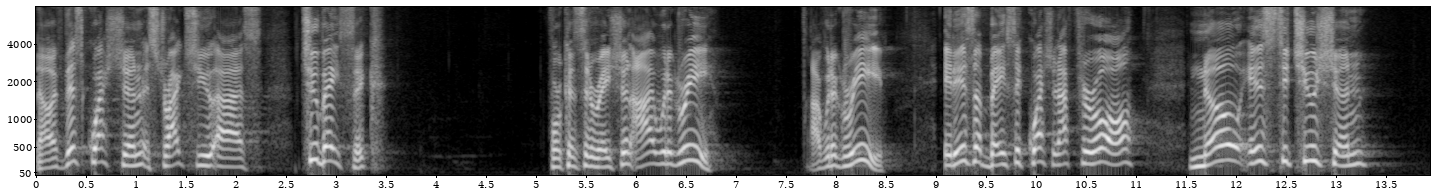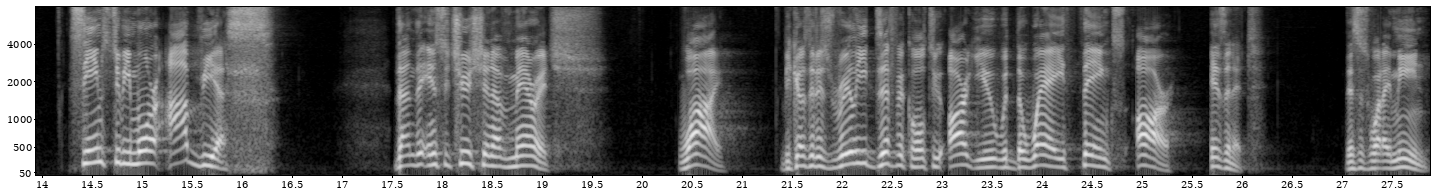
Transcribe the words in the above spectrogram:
Now, if this question strikes you as too basic for consideration, I would agree. I would agree. It is a basic question. After all, no institution seems to be more obvious than the institution of marriage. Why? Because it is really difficult to argue with the way things are, isn't it? This is what I mean.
